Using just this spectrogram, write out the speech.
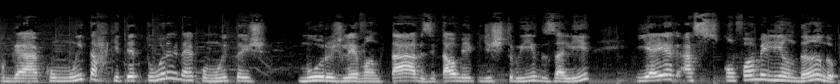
lugar com muita arquitetura, né? Com muitos muros levantados e tal, meio que destruídos ali. E aí, conforme ele andando,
